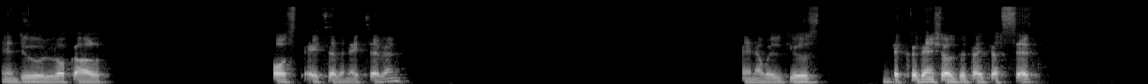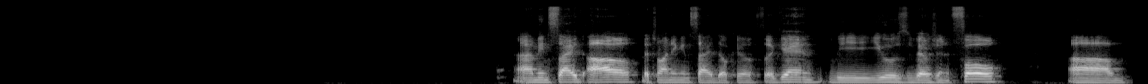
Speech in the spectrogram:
and do local host 8787, and I will use the credentials that I just set. I'm inside R that's running inside Docker. So again, we use version 4 um,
